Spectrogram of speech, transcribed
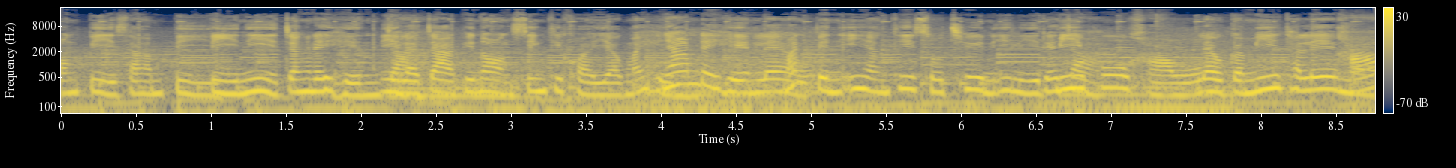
2ปี 3 ปี ปีนี้จังได้เห็นนี่ละจ้าพี่น้องสิ่งที่ข่อยอยากมาเห็นยามได้เห็นแล้ว มันเป็นอีหยังที่สดชื่นอีหลีได้จ้ามีภูเขาแล้วก็มีทะเลหมอกขา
